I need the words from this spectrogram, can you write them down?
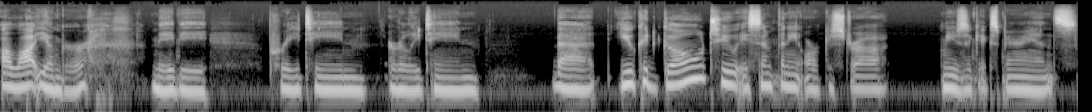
a lot younger, maybe preteen, early teen, that you could go to a symphony orchestra music experience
